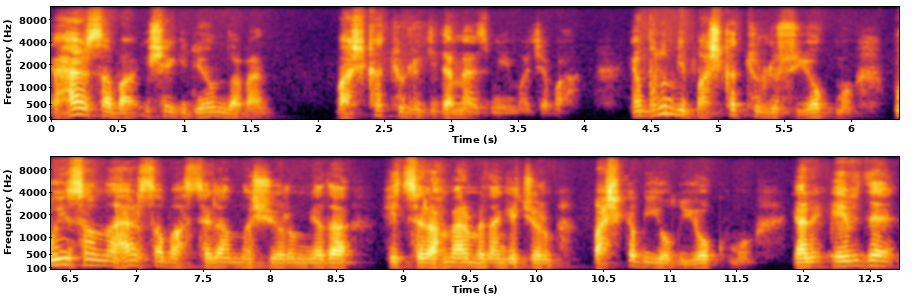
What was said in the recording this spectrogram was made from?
Ya her sabah işe gidiyorum da ben başka türlü gidemez miyim acaba? Ya bunun bir başka türlüsü yok mu? Bu insanla her sabah selamlaşıyorum ya da hiç selam vermeden geçiyorum. Başka bir yolu yok mu? Yani evde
